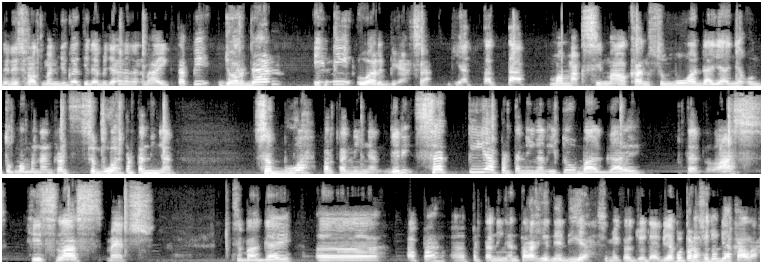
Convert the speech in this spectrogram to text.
Dennis Rodman juga tidak berjalan dengan baik. Tapi Jordan ini luar biasa. Dia tetap memaksimalkan semua dayanya untuk memenangkan sebuah pertandingan sebuah pertandingan. Jadi setiap pertandingan itu bagai last his last match sebagai uh, apa uh, pertandingan terakhirnya dia si Michael Jordan. Biarpun pada saat itu dia kalah.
